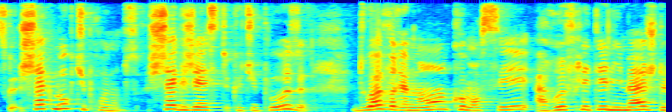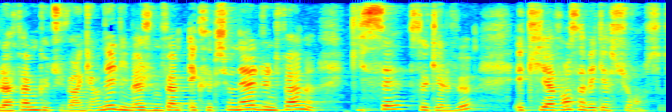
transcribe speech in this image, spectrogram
Parce que chaque mot que tu prononces, chaque geste que tu poses doit vraiment commencer à refléter l'image de la femme que tu veux incarner, l'image d'une femme exceptionnelle, d'une femme qui sait ce qu'elle veut et qui avance avec assurance.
